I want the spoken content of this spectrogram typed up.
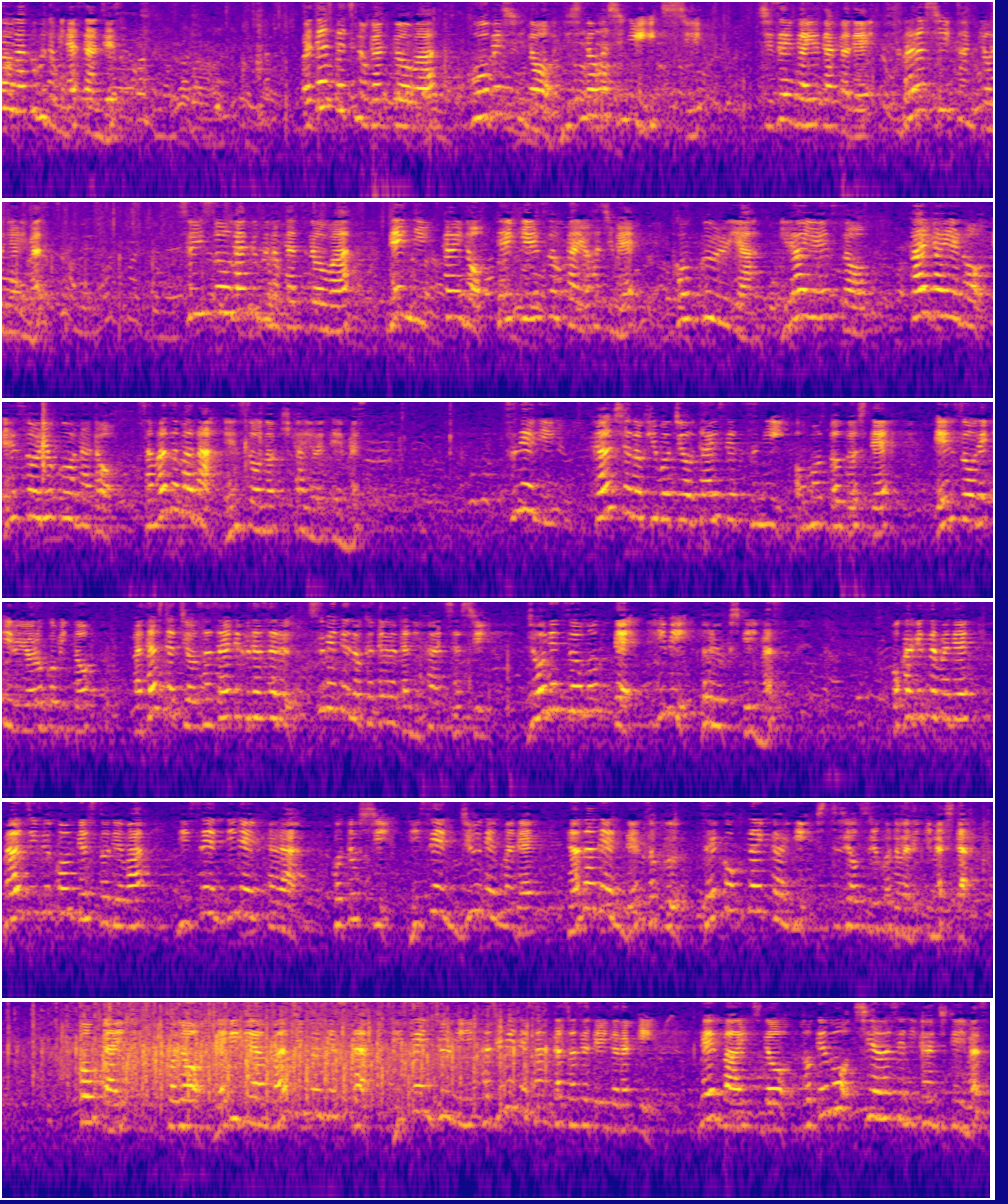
奏楽部の皆さんです。私たちの学校は神戸市の西の端に位置し自然が豊かで素晴らしい環境にあります。吹奏楽部の活動は年に1回の定期演奏会をはじめコンクールや依頼演奏海外への演奏旅行などさまざまな演奏の機会を得ています。常に感謝の気持ちを大切に思っととして演奏できる喜びと私たちを支えてくださる全ての方々に感謝し情熱を持って日々努力しています。おかげさまでマーチングコンテストでは2002年から今年2010年まで7年連続全国大会に出場することができました。今回このメリディアンマーチングフェスタ2010に初めて参加させていただきメンバー一同とても幸せに感じています。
